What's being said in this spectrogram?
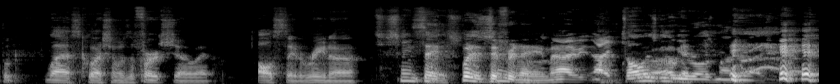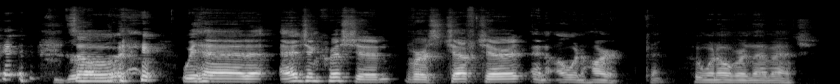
the last question was the first show at Allstate Arena. It's the same, Same, place. but it's a different place. name. I mean, I, It's always going to be. Rosemont Horizon. So. we had Edge and Christian versus Jeff Jarrett and Owen Hart. Okay. Who went over in that match?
